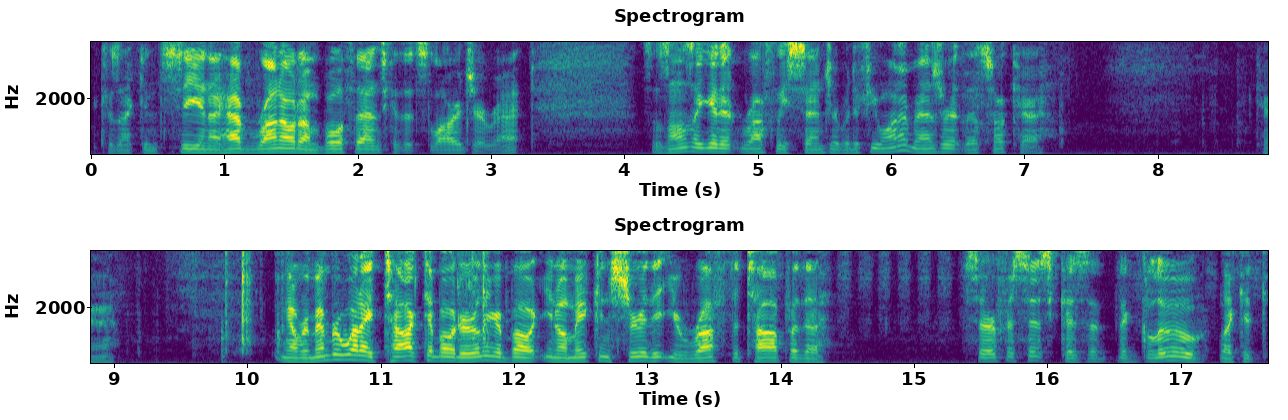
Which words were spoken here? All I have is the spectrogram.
because I can see and I have run out on both ends because it's larger, right? So as long as I get it roughly center, but if you want to measure it, that's okay. Okay. Now remember what I talked about earlier about, you know, making sure that you rough the top of the surfaces because the, the glue, like it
